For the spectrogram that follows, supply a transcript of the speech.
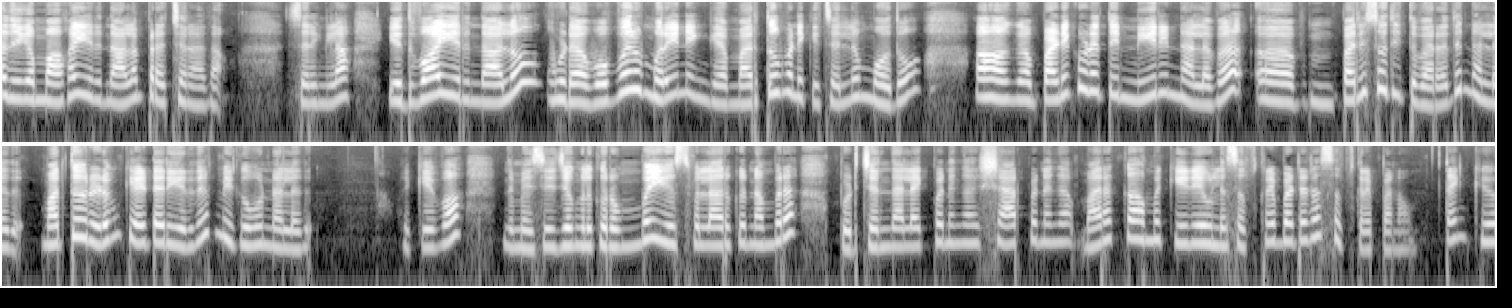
அதிகமாக இருந்தாலும் பிரச்சனை தான் சரிங்களா? எதுவாக இருந்தாலும் உட ஒவ்வொரு முறை நீங்கள் மருத்துவமனைக்கு செல்லும் போதும் பனிக்கூடத்தின் நீரின் அளவை பரிசோதித்து வர்றது நல்லது. மருத்துவரிடம் கேட்டறியறது மிகவும் நல்லது. ஓகேவா இந்த மெசேஜ் உங்களுக்கு ரொம்ப யூஸ்ஃபுல்லாக இருக்கும் நம்புகிறேன் பிடிச்சிருந்தா லைக் பண்ணுங்கள் ஷேர் பண்ணுங்கள் மறக்காமல் கீழே உள்ள சப்ஸ்கிரைப் பட்டனை சப்ஸ்கிரைப் பண்ணவும். தேங்க்யூ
